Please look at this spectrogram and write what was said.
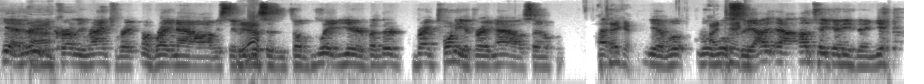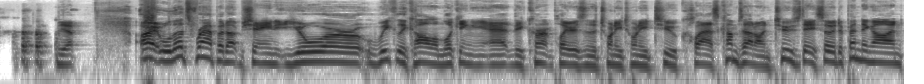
yeah, and they're uh, even currently ranked right oh, right now. Obviously, yeah. this is until late year, but they're ranked twentieth right now. So take it. Yeah, we'll we'll, we'll see. I, will take anything. Yeah. yep. All right. Well, let's wrap it up, Shane. Your weekly column looking at the current players in the 2022 class comes out on Tuesday. So, depending on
